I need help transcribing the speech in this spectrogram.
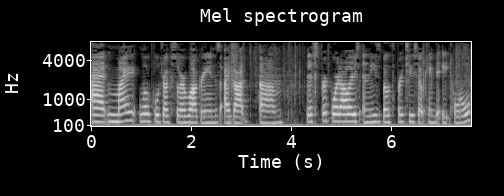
at my local drugstore, Walgreens, I got um, this for $4 and these both for 2 so it came to 8 total.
